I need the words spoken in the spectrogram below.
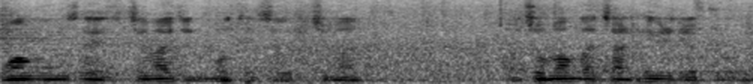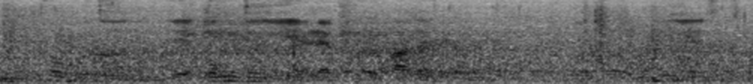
공항공사에서 정하지는 못해서 그렇지만 어, 아, 조만간 잘 해결될 겁니다. 펑크는 이제 엉둥이에 래퍼를 받아야 돼요. 엉둥이에서.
